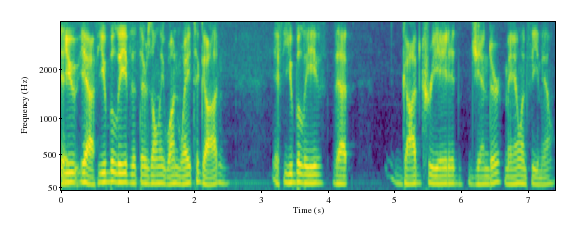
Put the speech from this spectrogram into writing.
if you yeah, if you believe that there's only one way to God, if you believe that God created gender, male and female,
